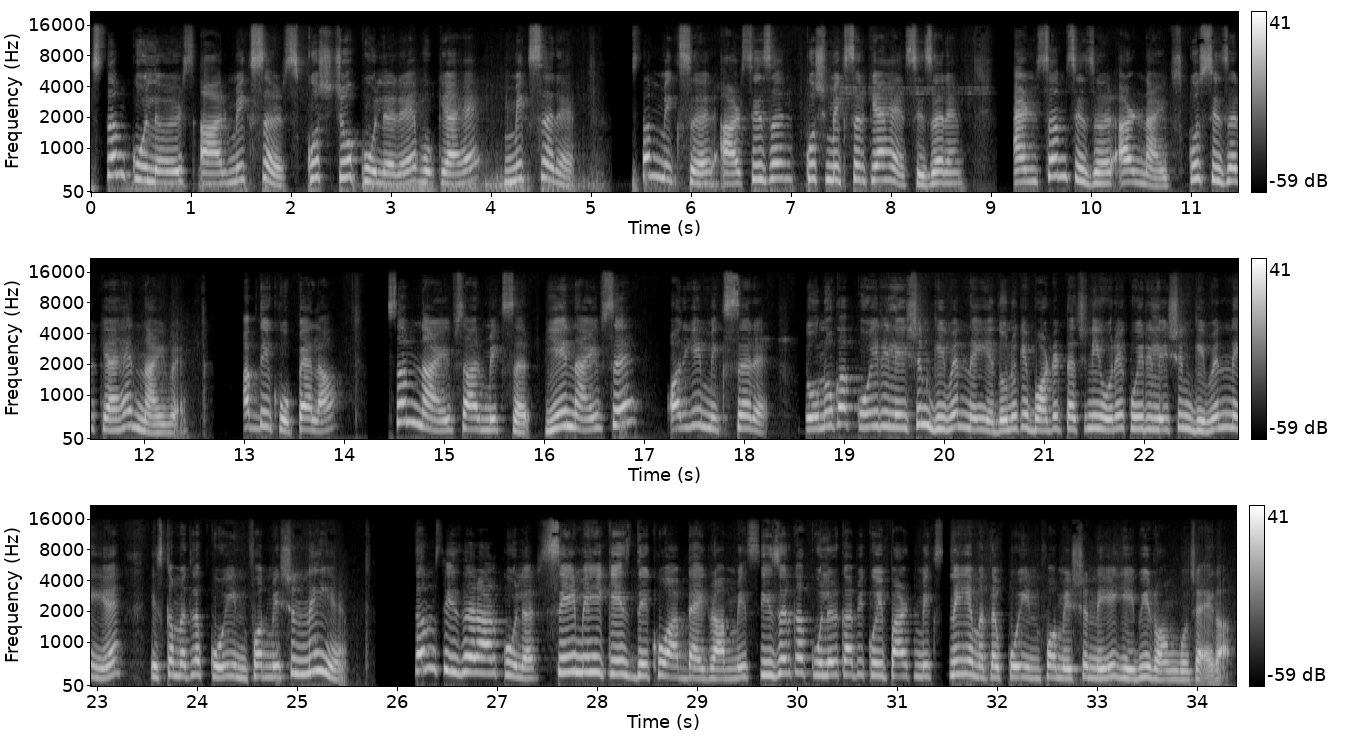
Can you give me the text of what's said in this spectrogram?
सम कूलर्स आर मिक्सर्स कुछ जो कूलर है, वो क्या है? मिक्सर है। सम मिक्सर आर सीजर कुछ मिक्सर क्या है? सीजर है। And some scissor are knives कुछ सीजर क्या है? नाइव है। अब देखो, पहला सम नाइफ्स आर मिक्सर ये नाइफ्स है और ये मिक्सर है। दोनों का कोई रिलेशन गिवन नहीं है। दोनों के बॉर्डर टच नहीं हो रहे, कोई रिलेशन गिवन नहीं है। इसका मतलब कोई इंफॉर्मेशन नहीं है। Some scissor are cooler same यही केस देखो आप डायग्राम में. सीजर का कूलर का भी कोई पार्ट मिक्स नहीं है मतलब कोई इंफॉर्मेशन नहीं है, ये भी रॉन्ग हो जाएगा.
